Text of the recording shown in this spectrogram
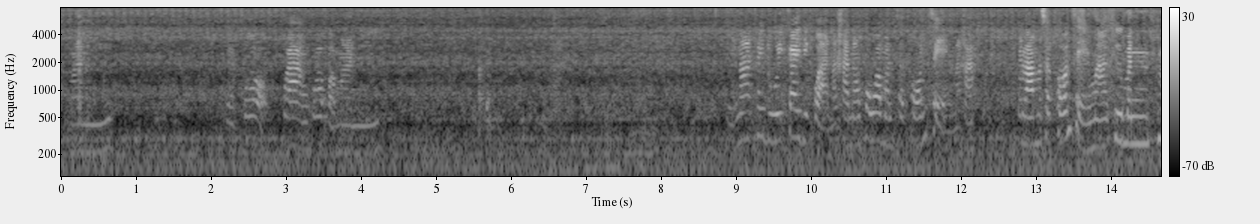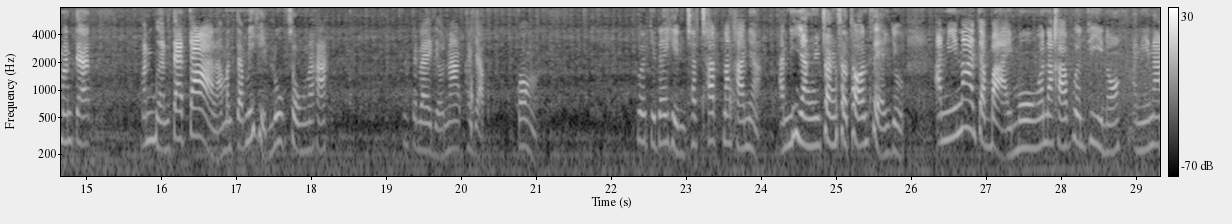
ประมาณนี้ แล้วก็กว้างก็ประมาณนี้ เดี๋ยวหน้า ใกล้ๆดีกว่านะคะเนาะเพราะว่ามันสะท้อนแสงนะคะ เวลามันสะท้อนแสงมาคือมันมันจะมันเหมือนจ้าๆนะมันจะไม่เห็นรูปทรงนะคะไม่เป็นไรเดี๋ยวหน้าขยับกล้อง เพื่อจะได้เห็นชัดๆนะคะ เนี่ย อันนี้ยังยังสะท้อนแสงอยู่ อันนี้น่าจะบ่ายโมงแล้วนะคะ เพื่อนพี่เนาะอันนี้นา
